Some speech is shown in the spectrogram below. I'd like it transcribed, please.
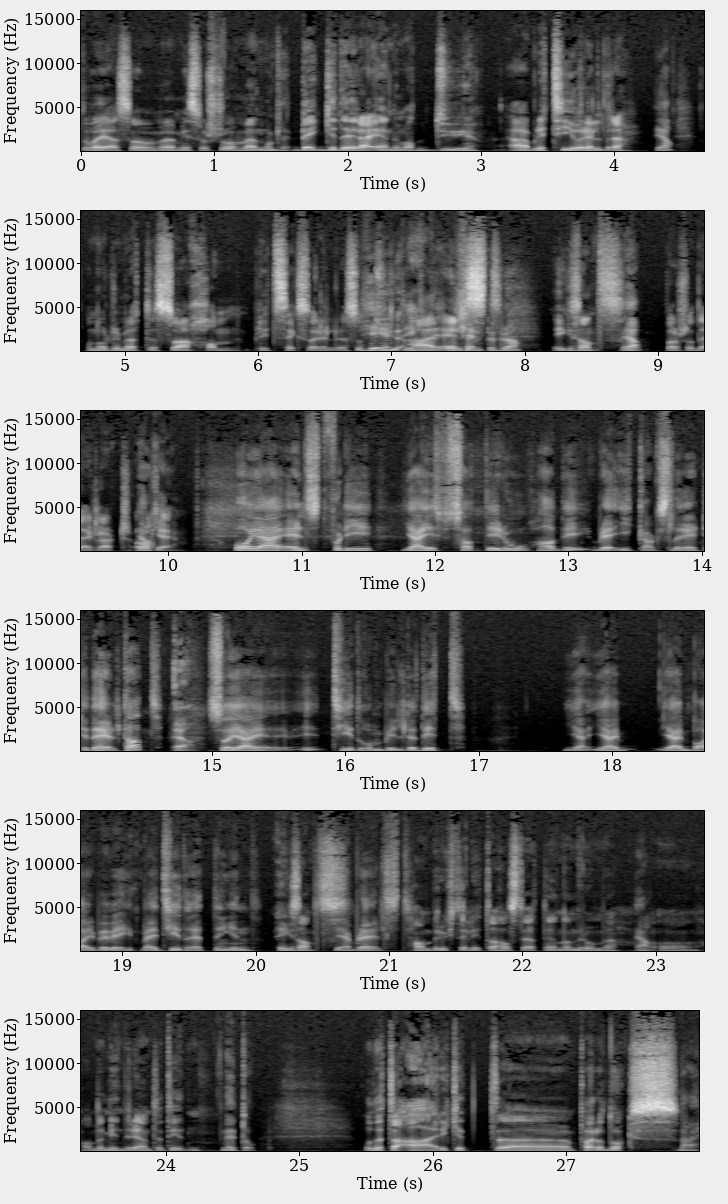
Det var jeg som eh, misforsto. Men okay. begge dere er enige om at du er blitt ti år eldre. Ja. Og når dere møtes, så er han blitt seks år eldre. Så Helt du er eldst. Kjempebra. Ikke sant? Ja. Bare så det er klart. Ja. Ok. Og jeg er eldst fordi jeg satt i ro, hadde, ble ikke akselerert i det hele tatt. Så jeg, tidrombildet ditt jeg, jeg, jeg bare beveget meg i tidretningen. Ikke sant? Så jeg ble eldst. Han brukte litt av hastigheten gjennom rommet, og hadde mindre igjen til tiden. Nettopp. Og dette er ikke et uh, paradoks. Nei.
